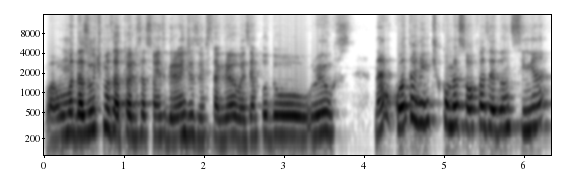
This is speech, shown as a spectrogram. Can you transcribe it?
uma das últimas atualizações grandes do Instagram, o exemplo do Reels, né? Quanta gente começou a fazer dancinha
